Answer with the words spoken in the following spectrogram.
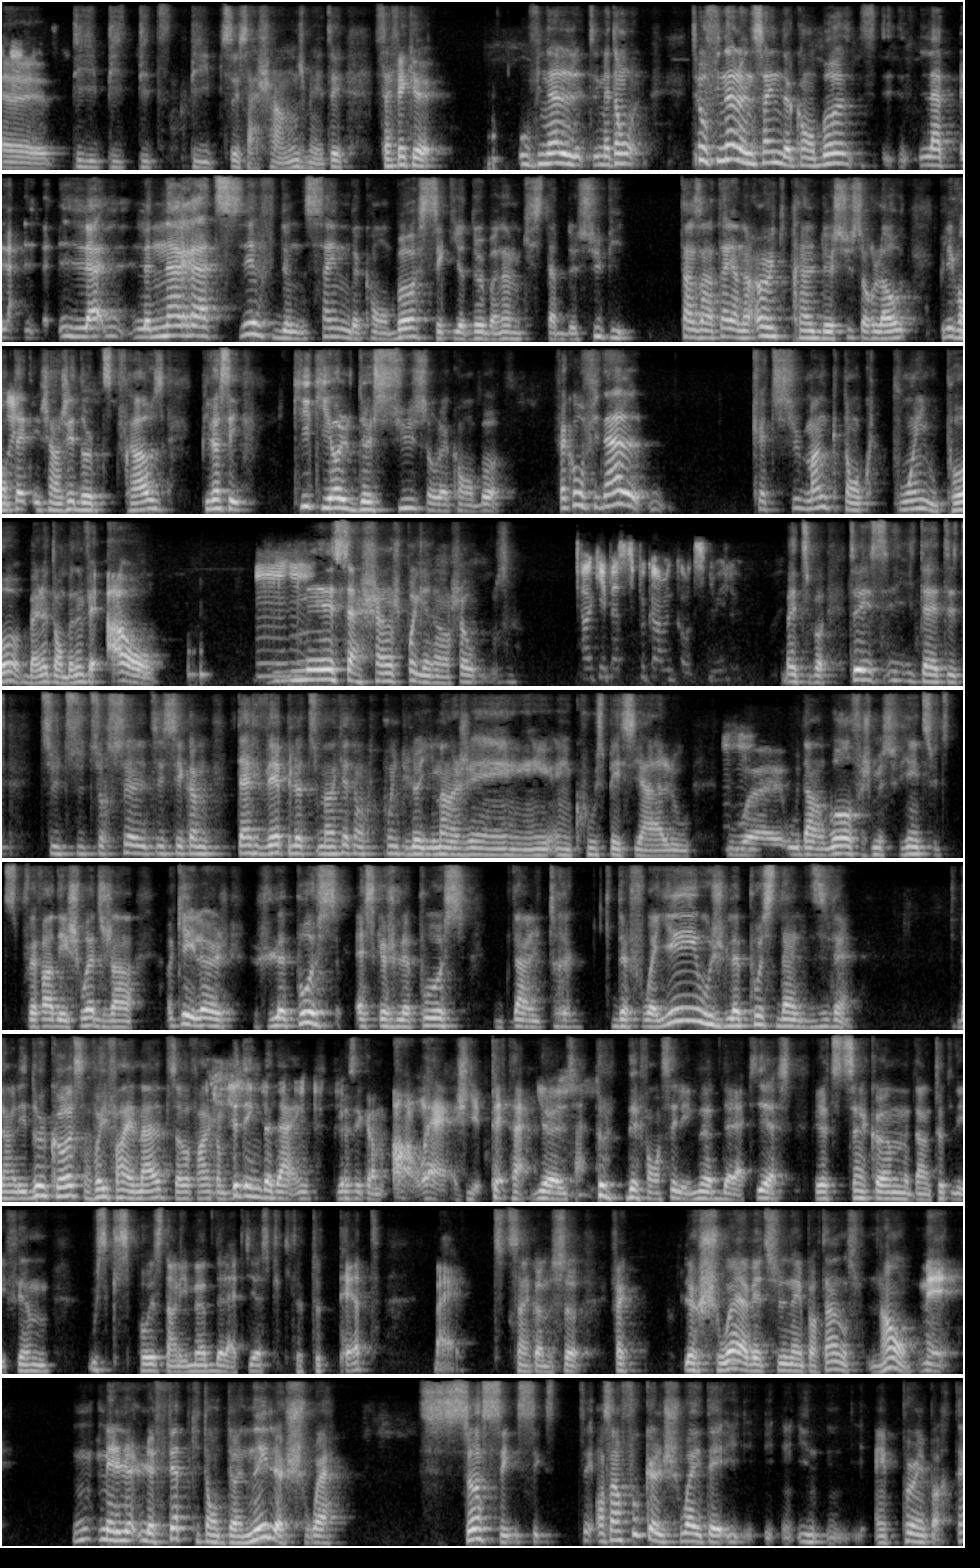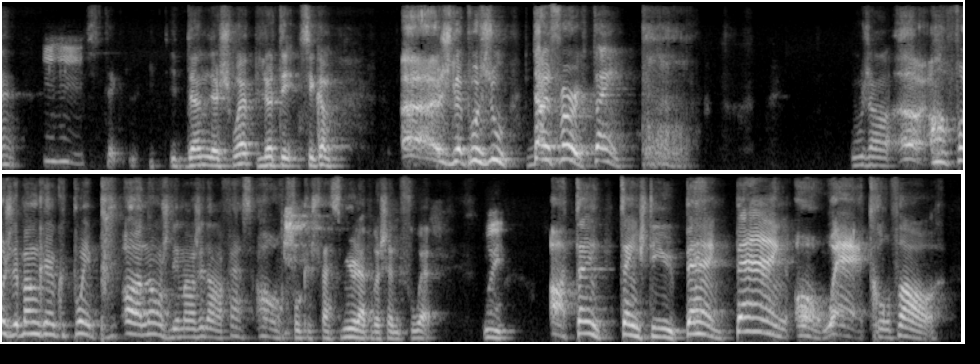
Euh, puis, puis, puis, puis, tu sais, ça change, mais tu sais, ça fait que, au final, mettons, sais, au final, une scène de combat, la, la- la- le narratif d'une scène de combat, c'est qu'il y a deux bonhommes qui se tapent dessus, puis de temps en temps, il y en a un qui prend le dessus sur l'autre, puis ils vont Ouais. peut-être échanger deux petites phrases, puis là, c'est qui qui a le dessus sur le combat. Fait qu'au final, que tu manques ton coup de poing ou pas, ben là, ton bonhomme fait « Ow! Mhm. Mais ça change pas grand-chose. Ok, parce que tu peux quand même continuer, là. Ben, tu vas. Tu sais, tu, tu, tu, c'est comme. T'arrivais, puis là, tu manquais ton coup de poing, puis là, il mangeait un, un coup spécial. Ou, Mhm. ou, euh, ou dans Wolf, je me souviens, tu, pouvais faire des choix du genre, OK, là, je, je le pousse. Est-ce que je le pousse dans le truc de foyer ou je le pousse dans le divan? Dans les deux cas, ça va y faire mal, puis ça va faire comme bidding bedang. Puis là, c'est comme, ah ouais, j'y ai pété la gueule, ça a tout défoncé les meubles de la pièce. Puis là, tu te sens comme dans tous les films où ce qui se pousse dans les meubles de la pièce, puis que tout pète. Ben, tu te sens comme ça. Fait que le choix avait-tu une importance? Non, mais, mais le, le fait qu'ils t'ont donné le choix, ça, c'est. On s'en fout que le choix était un peu important. Mhm. C'était- Il te donne le choix, puis là, c'est comme Ah, je le pousse où? Dans le feu, tiens! Ou genre Ah, oh, faut que je le manque un coup de poing. Oh non, je l'ai mangé la face. Oh, faut que je fasse mieux la prochaine fois. Ou Ouais. Ah, tiens, tiens, je t'ai eu. Bang, bang! Oh ouais, trop fort!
